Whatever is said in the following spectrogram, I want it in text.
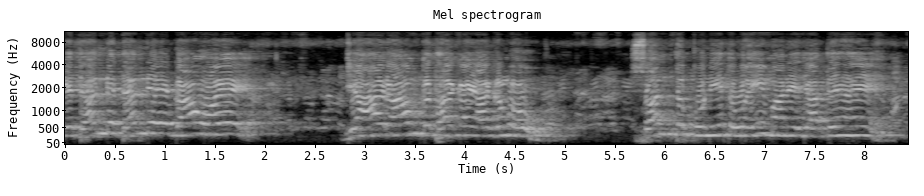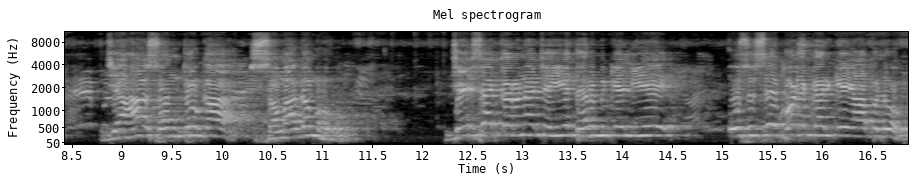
कि धन्य धन्य वो गाँव है जहाँ राम कथा का आगम हो। संत पुनीत वही माने जाते हैं, जहाँ संतों का समागम हो। जैसा करना चाहिए धर्म के लिए, उससे बढ़ करके आप लोग।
